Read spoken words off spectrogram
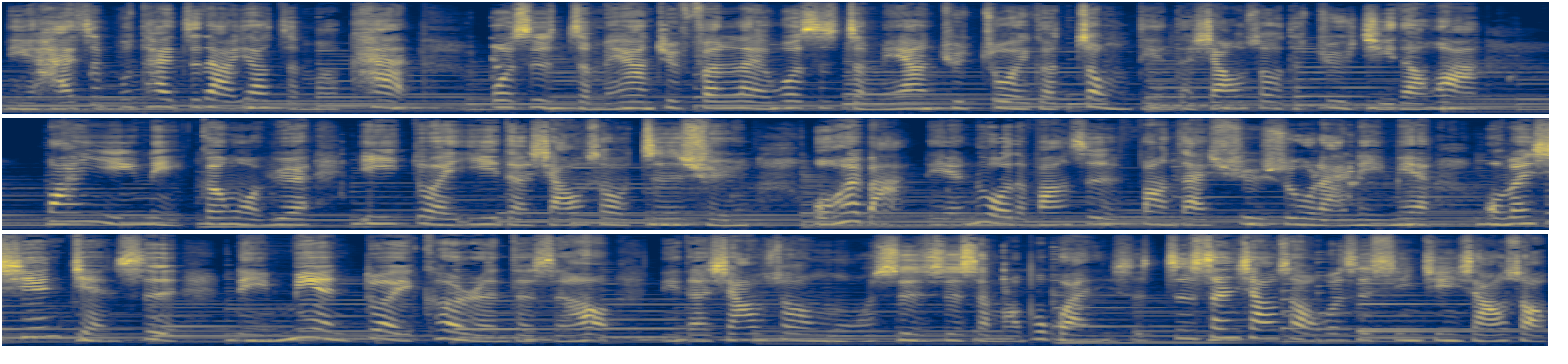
你还是不太知道要怎么看，或是怎么样去分类，或是怎么样去做一个重点的销售的聚集的话。欢迎你跟我约一对一的销售咨询，我会把联络的方式放在叙述栏里面。我们先检视你面对客人的时候，你的销售模式是什么？不管你是资深销售或是新进销售，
